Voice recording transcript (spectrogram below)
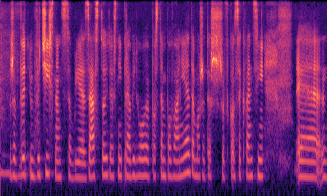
że wy, wycisnąć sobie zastój to jest nieprawidłowe postępowanie, to może też w konsekwencji e,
